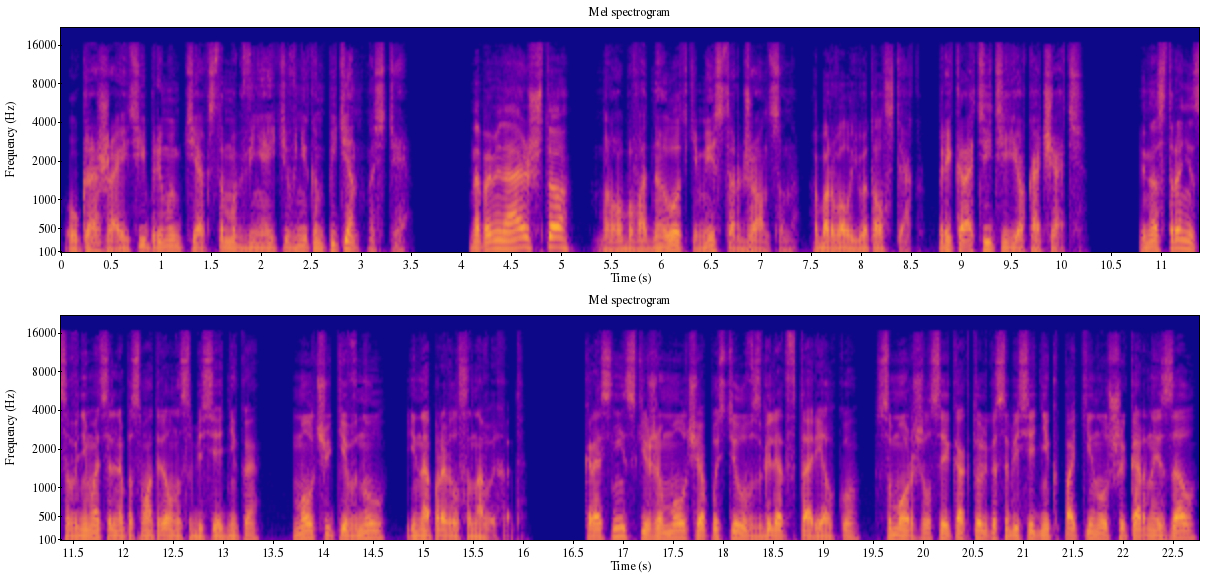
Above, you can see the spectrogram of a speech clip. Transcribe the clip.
угрожаете и прямым текстом обвиняете в некомпетентности. «Напоминаю, что...» «Мы оба в одной лодке, мистер Джонсон», — оборвал его толстяк. «Прекратите ее качать». Иностранец внимательно посмотрел на собеседника, молча кивнул и направился на выход. Красницкий же молча опустил взгляд в тарелку, сморщился и, как только собеседник покинул шикарный зал,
